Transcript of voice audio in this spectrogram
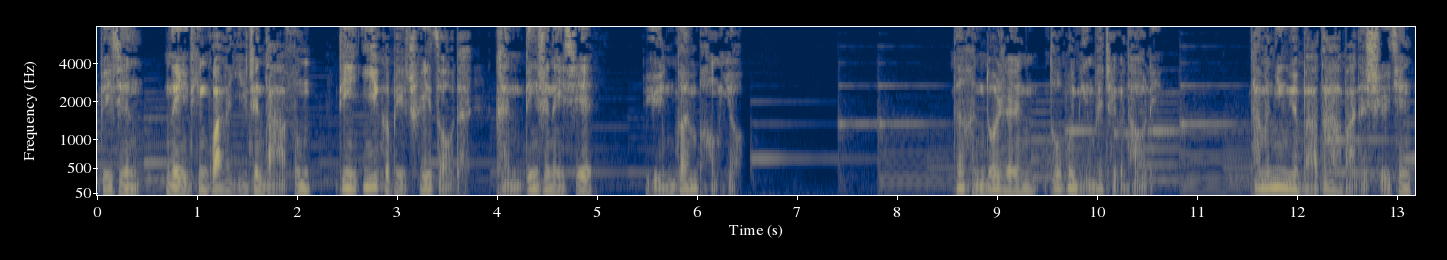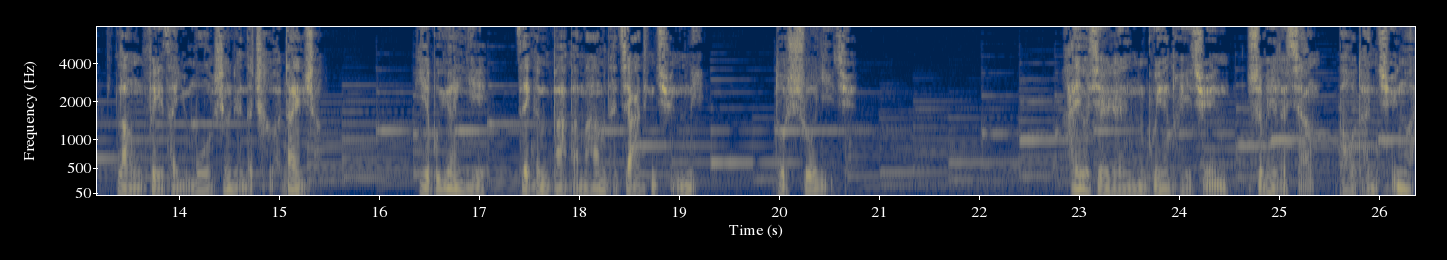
毕竟哪天刮了一阵大风，第一个被吹走的肯定是那些云端朋友。但很多人都不明白这个道理。他们宁愿把大把的时间浪费在与陌生人的扯淡上，也不愿意在跟爸爸妈妈的家庭群里多说一句。还有些人不愿退群，是为了想抱团取暖，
